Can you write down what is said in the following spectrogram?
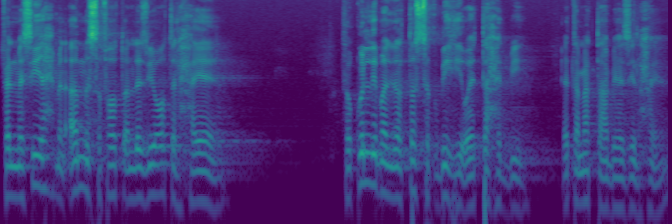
فالمسيح من أهم صفاته الذي يعطي الحياة. فكل من يلتصق به ويتحد به يتمتع بهذه الحياة.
